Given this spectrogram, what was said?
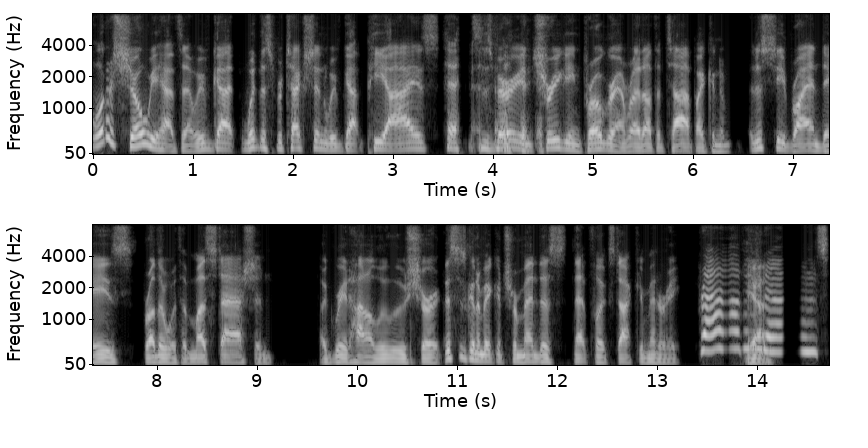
What a show we have tonight. We've got witness protection. We've got PIs. This is a very intriguing program right off the top. I can just see Ryan Day's brother with a mustache and a great Honolulu shirt. This is going to make a tremendous Netflix documentary. Providence,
